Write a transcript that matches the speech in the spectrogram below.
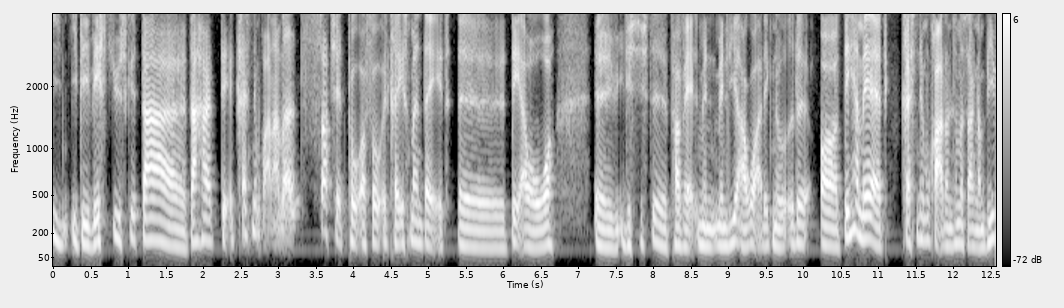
i, i det vestjyske, der, der har det, kristendemokraterne været så tæt på at få et kredsmandat øh, derovre øh, i de sidste par valg, men, men lige akkurat ikke nået det. Og det her med, at kristendemokraterne ligesom har sagt, at vi,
